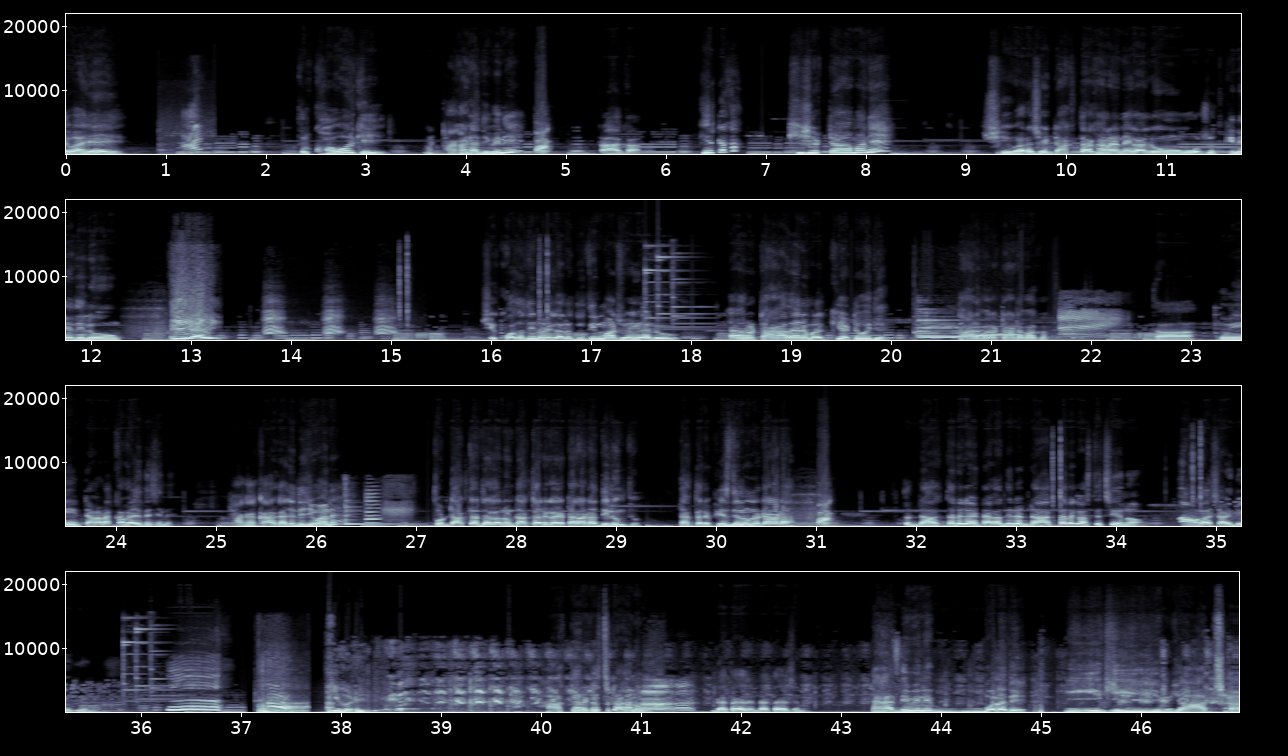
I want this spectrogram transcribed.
হে ভাই তোর খবর কি? টাকাটা দিবি নি টাকা? কিসের টাকা? কিসের টাকা মানে? ডাক্তারখানা নিয়ে গেলুম ওষুধ কিনে দিলুম। সে কতদিন হয়ে গেল? দু তিন মাস হয়ে গেল। এখনও টাকা দেয়নি বলে কি টুই দে? টাটা পাকা টাটা পাকা। তা তুমি টাকাটা কার কাছে দিতেছিলে? টাকা কার কাছে দিছি মানে? তোর ডাক্তার দেখালাম ডাক্তারের কাছে টাকাটা দিলুম তো। ডাক্তারের ফিস দিলুম না টাকাটা? তো ডাক্তারের কাছে টাকা দিলে ডাক্তারের কাছ থেকে চেয়ে নাও আমার কাছে চাইতেও কি ডাক্তারের কাছে টাকা নেব? ডাক্তার কাছে ডাক্তার কাছে না টাকা দিবি নি বলে দে। কি কি আচ্ছা।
